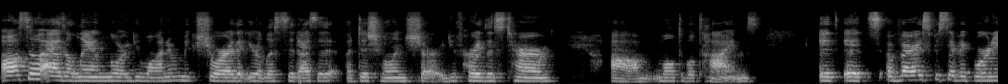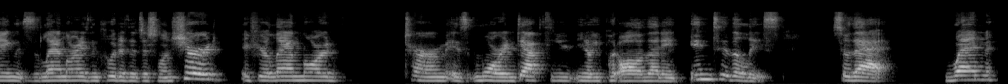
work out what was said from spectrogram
Also, as a landlord, you want to make sure that you're listed as an additional insured. You've heard this term um, multiple times. It, it's a very specific wording. This is landlord is included as additional insured. If your landlord term is more in depth, you, you know, you put all of that in into the lease so that when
